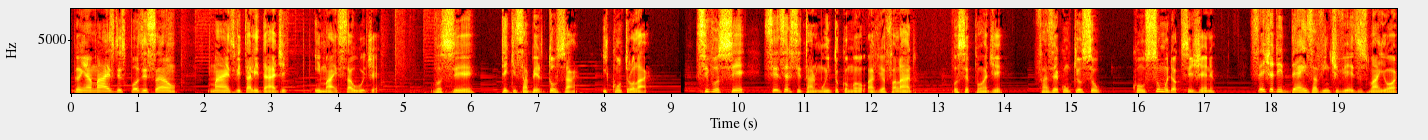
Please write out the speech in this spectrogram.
ganha mais disposição, mais vitalidade e mais saúde. Você tem que saber dosar e controlar. Se você se exercitar muito, como eu havia falado, você pode fazer com que o seu consumo de oxigênio seja de 10 a 20 vezes maior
